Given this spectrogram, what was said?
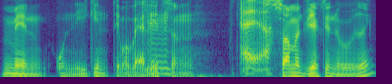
Men Onegin, det må være mm. lidt sådan... Ja, ja. Så er man virkelig noget, ikke?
